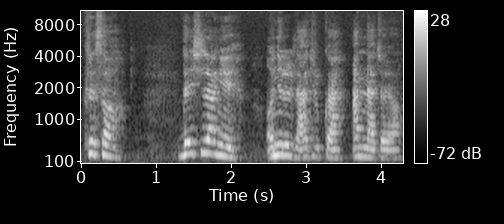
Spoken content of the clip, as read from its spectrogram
그래서 내 신랑이 언니를 놔줄까 안 놔줘요.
